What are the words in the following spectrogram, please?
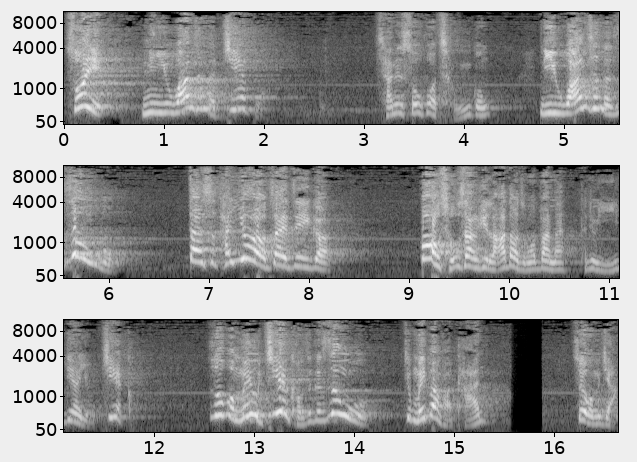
所以你完成了结果，才能收获成功。你完成了任务，但是他又要在这个报酬上去拿到怎么办呢？他就一定要有借口。如果没有借口，这个任务就没办法谈。所以我们讲，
